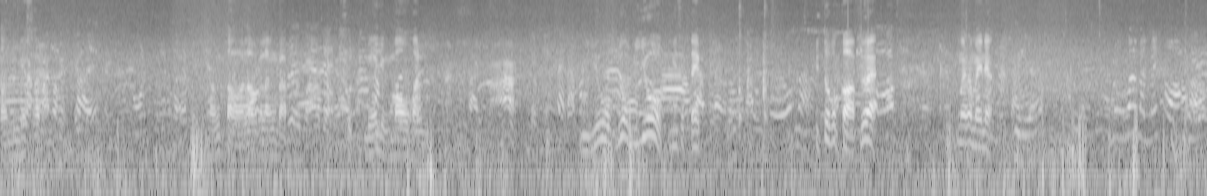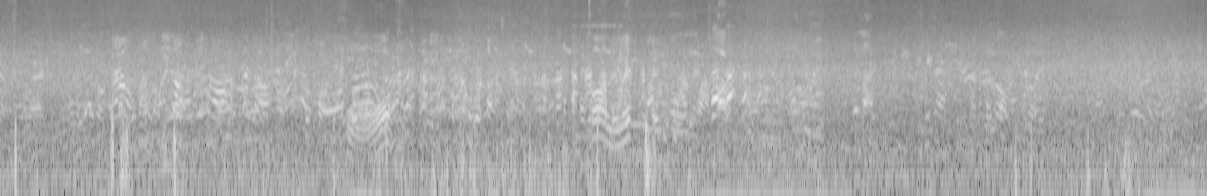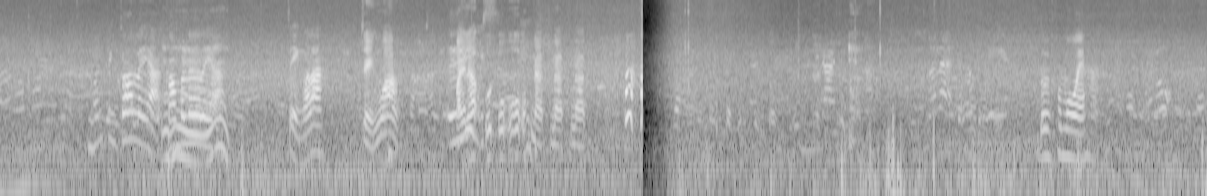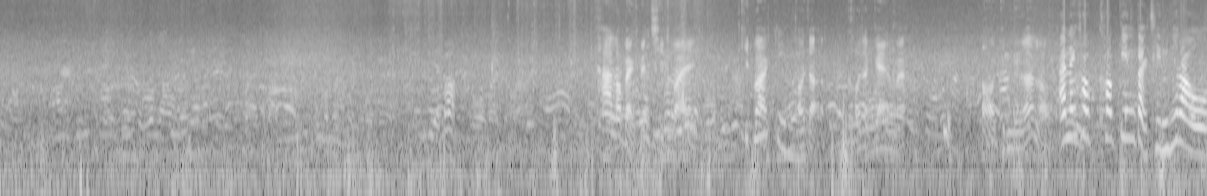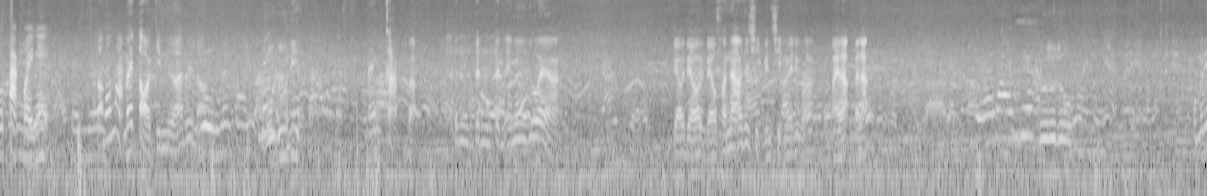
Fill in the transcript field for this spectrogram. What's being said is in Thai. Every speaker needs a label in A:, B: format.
A: ตอนนี้นะครับทั้งต่อเรากำลังแบบฝึกเนื้ออย่างเมามันมีโยกโยกมีโยกมีสเต็ปมีตัวประกอบด้วย มาทำไมเนี่ยโอ้โหก้อนเลยเว้ย
B: มันเป็นก้อนเลยอะ ก้อนเบลอเลยอะ เจ๋งวะล่ะ
A: เจ๋งว่ะ
B: เอ้ย ไปแล้ว อุ๊ย
A: โอ้โอ้โอ้หนักหนักหนัก
B: โดนขโมยค่ะ
A: ถ้าเราแบ่งเป็นชิ้นไว้ คิดว่าเขาจะเขาจะแกะไหม ต่อกินเนื้อเหรออันนั้นเข
B: าเขากินจากชิ้นที่เราตักไว้นี่
A: ต่อนั่นน่ะ ไม่ต่อกินเนื้อด้วยเหรอโอ้ดูดิแม่งกัดแบบเป็นเป็นเป็นไอ้นี่ด้วยอะ เดี๋ยวเดี๋ยวเดี๋ยวเขาวหน้าจะฉีกเป็นชิ้นไว้ดีกว่า ไปละไปละ ดูดูดู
